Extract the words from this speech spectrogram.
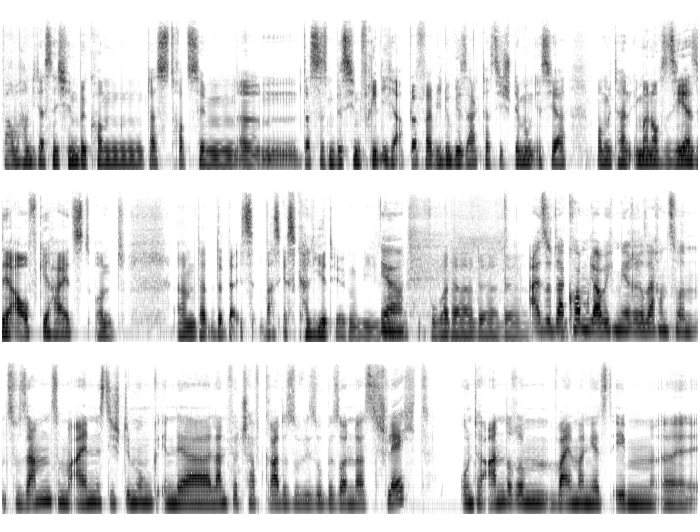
warum haben die das nicht hinbekommen, dass trotzdem, ähm, dass es ein bisschen friedlicher abläuft? Weil wie du gesagt hast, die Stimmung ist ja momentan immer noch sehr, sehr aufgeheizt und ähm, da, da, ist was eskaliert irgendwie. Ja. Wo war da der, der Also da kommen, glaube ich, mehrere Sachen zusammen. Zum einen ist die Stimmung in der Landwirtschaft gerade sowieso besonders schlecht unter anderem, weil man jetzt eben äh,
